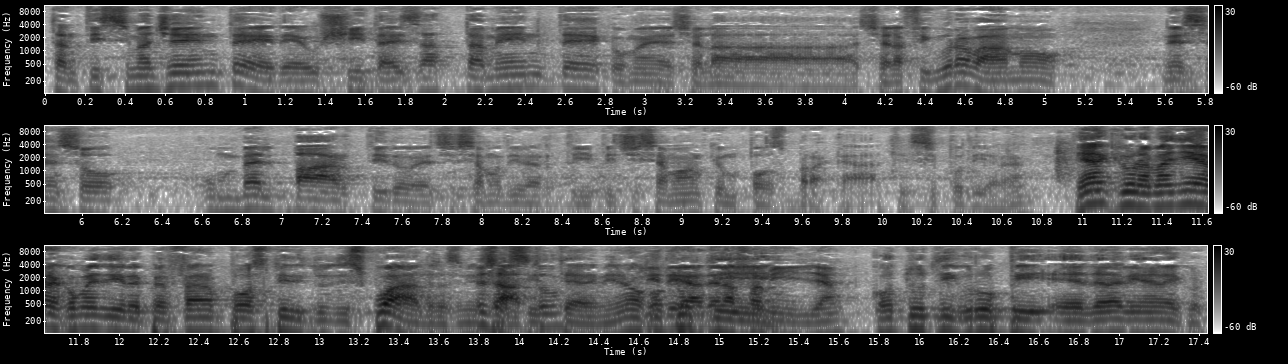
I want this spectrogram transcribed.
tantissima gente ed è uscita esattamente come ce la, ce la figuravamo, nel senso un bel party dove ci siamo divertiti, ci siamo anche un po' sbracati, si può dire. È anche una maniera, come dire, per fare un po' spirito di squadra, se mi Esatto, passi il termine, no? l'idea della famiglia. Con tutti i gruppi eh, della Vina Record.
